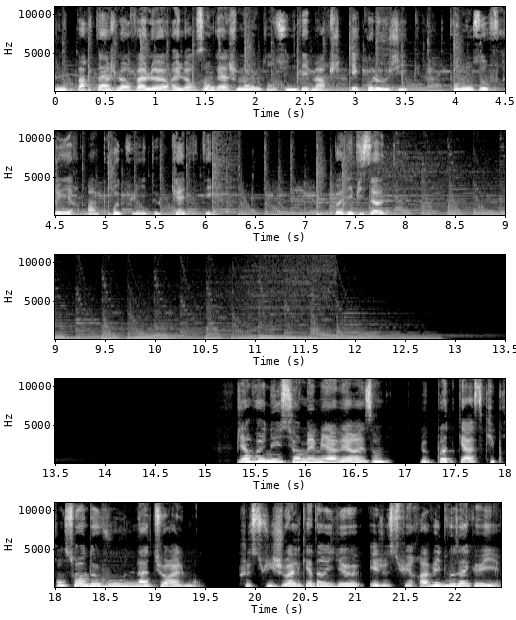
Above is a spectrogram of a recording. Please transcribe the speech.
Ils partagent leurs valeurs et leurs engagements dans une démarche écologique pour nous offrir un produit de qualité. Bon épisode Bienvenue sur Mémé avait raison, le podcast qui prend soin de vous naturellement. Je suis Joël Cadrieux et je suis ravie de vous accueillir.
